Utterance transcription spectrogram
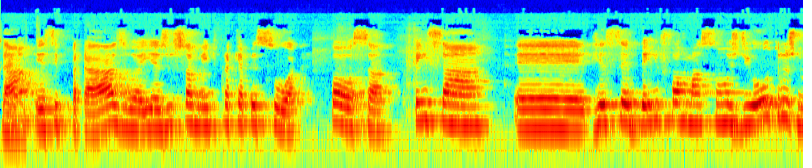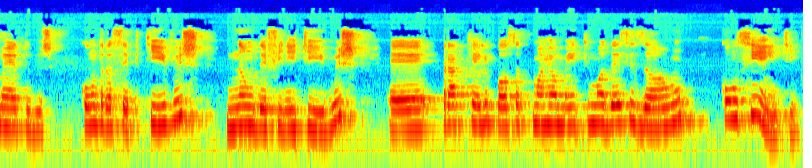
tá? Esse prazo aí é justamente para que a pessoa possa pensar, é, receber informações de outros métodos contraceptivos não definitivos, é, para que ele possa tomar realmente uma decisão consciente.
